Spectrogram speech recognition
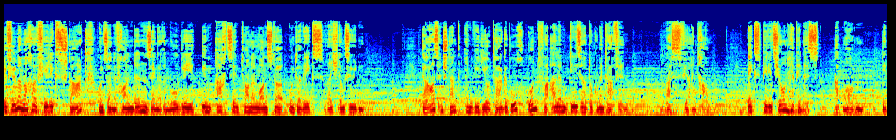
Der Filmemacher Felix Stark und seine Freundin, Sängerin Mogli, im 18-Tonnen-Monster unterwegs Richtung Süden. Daraus entstand ein Videotagebuch und vor allem dieser Dokumentarfilm. Was für ein Traum. Expedition Happiness. Ab morgen im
